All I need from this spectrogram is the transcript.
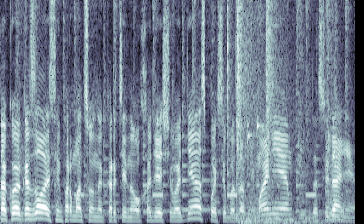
Такой оказалась информационная картина уходящего дня. Спасибо за внимание. До свидания.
